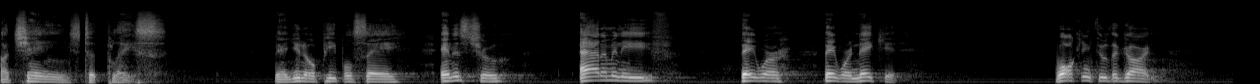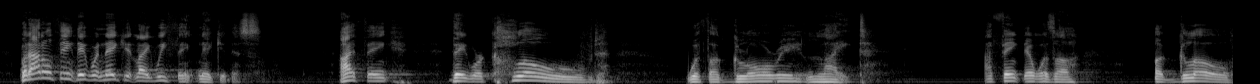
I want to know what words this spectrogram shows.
a change took place. Now, you know, people say, and it's true, Adam and Eve, they were, they were naked walking through the garden. But I don't think they were naked like we think nakedness. I think they were clothed with a glory light. I think there was a, a glow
